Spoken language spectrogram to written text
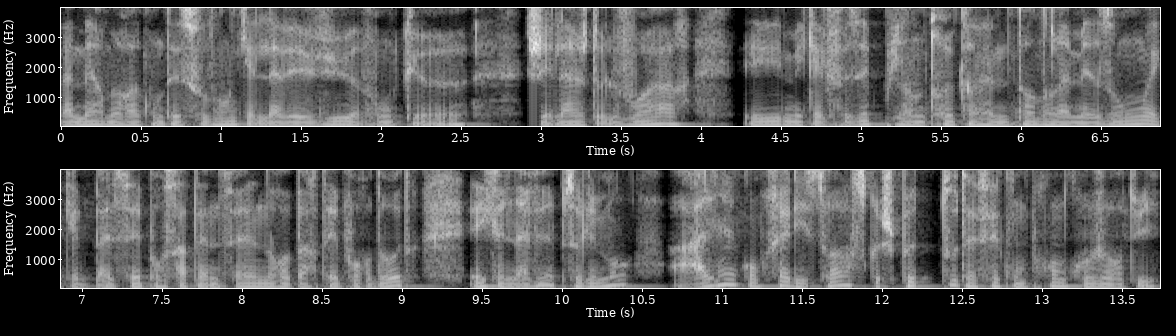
Ma mère me racontait souvent qu'elle l'avait vu avant que j'ai l'âge de le voir, et mais qu'elle faisait plein de trucs en même temps dans la maison, et qu'elle passait pour certaines scènes, repartait pour d'autres, et qu'elle n'avait absolument rien compris à l'histoire, ce que je peux tout à fait comprendre aujourd'hui.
